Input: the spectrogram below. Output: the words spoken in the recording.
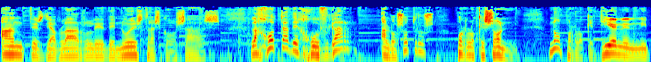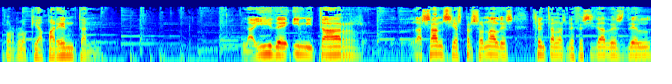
antes de hablarle de nuestras cosas. La J de juzgar a los otros por lo que son, no por lo que tienen ni por lo que aparentan. La I de imitar las ansias personales frente a las necesidades del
